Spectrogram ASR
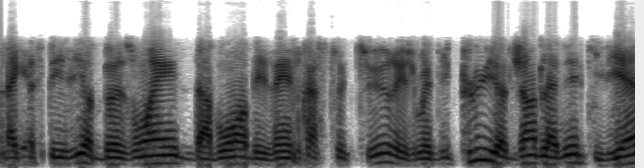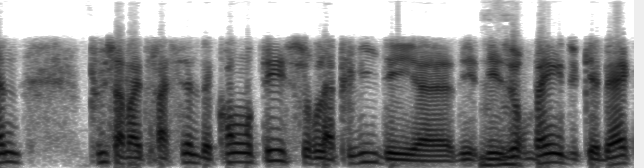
La Gaspésie a besoin d'avoir des infrastructures et je me dis, plus il y a de gens de la ville qui viennent, plus ça va être facile de compter sur l'appui des, euh, des, des, mhm. urbains du Québec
